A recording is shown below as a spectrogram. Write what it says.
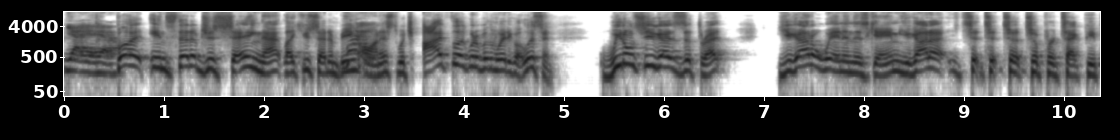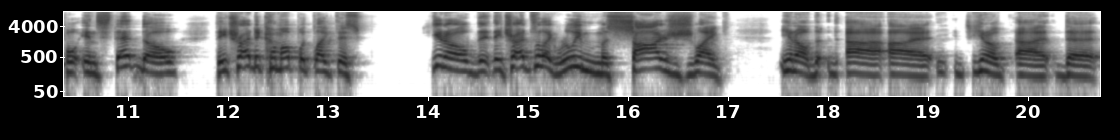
yeah, yeah, yeah. But instead of just saying that, like you said, and being Right. honest, which I feel like would have been the way to go. Listen, we don't see you guys as a threat. You got to win in this game. You got to to to to protect people. Instead, though, they tried to come up with like this. You know, they, they tried to like really massage like, you know, the, uh, uh, you know, uh, the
